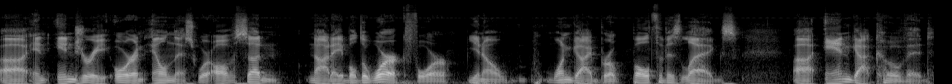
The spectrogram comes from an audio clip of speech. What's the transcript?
uh, an injury or an illness where all of a sudden not able to work for you know one guy broke both of his legs uh, and got covid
